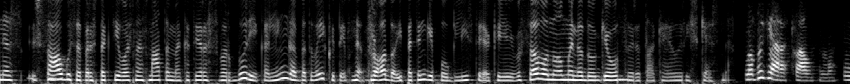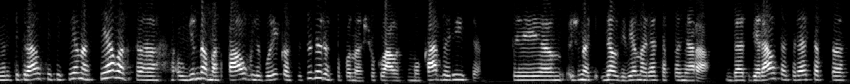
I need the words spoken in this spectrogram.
nes iš saugusio perspektyvos mes matome, kad tai yra svarbu, reikalinga, bet vaikui taip netrodo, ypatingai paauglystėje, kai jau savo nuomonę daugiau turi tokią jau ryškesnę. Labai geras klausimas. Ir tikriausiai kiekvienas tėvas, e, augindamas paauglį vaiką, susiduria su panašiu klausimu, ką daryti. Tai, e, žinot, vėlgi vieno recepto nėra, bet geriausias receptas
